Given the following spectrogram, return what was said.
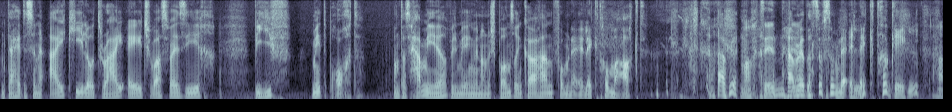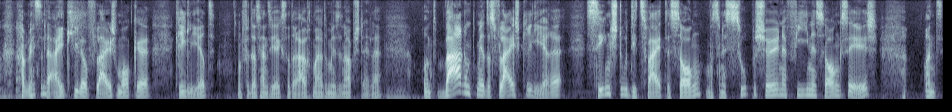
Und der hat so eine 1 Kilo Dry Age, was weiß ich, Beef mitgebracht. Und das haben wir, weil wir irgendwie noch eine Sponsoring gehabt haben von einem Elektromarkt. haben, wir, Macht Sinn. haben ja. wir das auf so einem Elektrogrill, haben wir so eine 1 Kilo Fleischmocke grilliert. Und für das haben sie extra den Rauchmelder müssen abstellen. Und während wir das Fleisch grillieren, singst du die zweite Song, was so ein super schöner, feiner Song ist. Und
